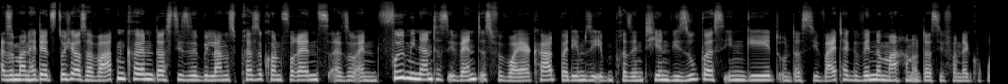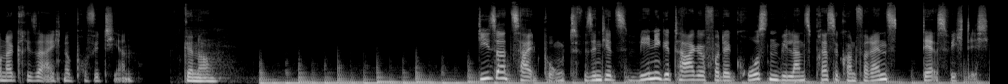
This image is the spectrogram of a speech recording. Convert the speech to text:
Also man hätte jetzt durchaus erwarten können, dass diese Bilanzpressekonferenz also ein fulminantes Event ist für Wirecard, bei dem sie eben präsentieren, wie super es ihnen geht und dass sie weiter Gewinne machen und dass sie von der Corona-Krise eigentlich nur profitieren. Genau. Dieser Zeitpunkt, wir sind jetzt wenige Tage vor der großen Bilanzpressekonferenz, der ist wichtig.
